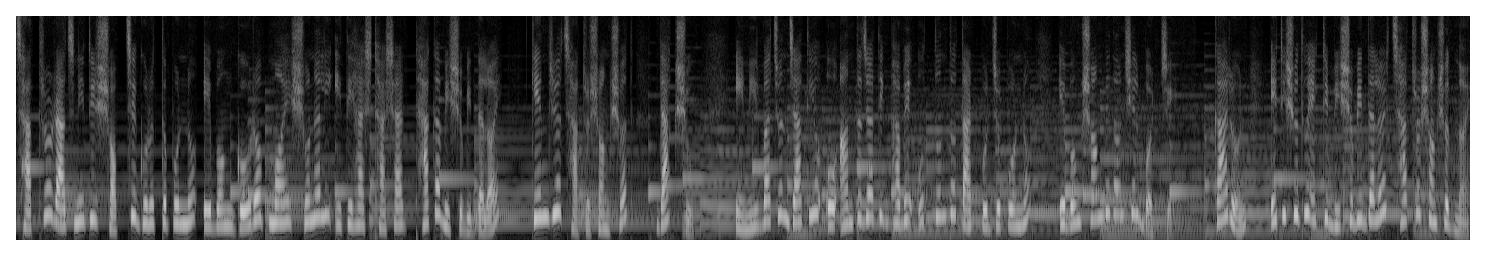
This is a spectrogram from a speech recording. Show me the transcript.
ছাত্র রাজনীতির সবচেয়ে গুরুত্বপূর্ণ এবং গৌরবময় সোনালী ইতিহাস ঠাসার ঢাকা বিশ্ববিদ্যালয়, কেন্দ্রীয় ছাত্র সংসদ, ডাকসু। এ নির্বাচন জাতীয় ও আন্তর্জাতিকভাবে অত্যন্ত তাৎপর্যপূর্ণ এবং সংবেদনশীল বর্জ্যে। কারণ, এটি শুধু একটি বিশ্ববিদ্যালয়ের ছাত্র সংসদ নয়,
